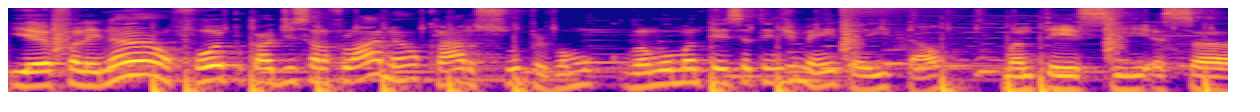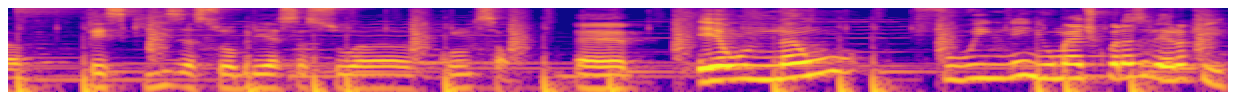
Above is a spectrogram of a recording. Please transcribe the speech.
E aí eu falei, não, foi por causa disso. Ela falou, ah, não, claro, super, vamos, vamos manter esse atendimento aí e tal. Manter esse, essa pesquisa sobre essa sua condição. É, eu não fui nenhum médico brasileiro aqui.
